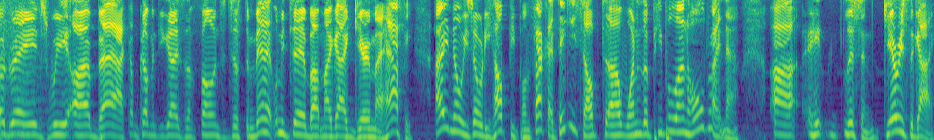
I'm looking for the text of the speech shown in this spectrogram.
Road Rage. We are back. I'm coming to you guys on the phones in just a minute. Let me tell you about my guy, Gary Mahaffey. I know he's already helped people. In fact, I think he's helped uh, one of the people on hold right now. Uh, hey, listen, Gary's the guy.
